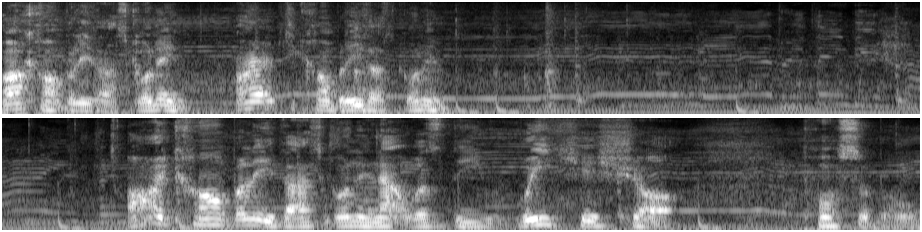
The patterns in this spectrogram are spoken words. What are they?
I can't believe that's gone in. I actually can't believe that's gone in. I can't believe that's gone in. That was the weakest shot possible.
